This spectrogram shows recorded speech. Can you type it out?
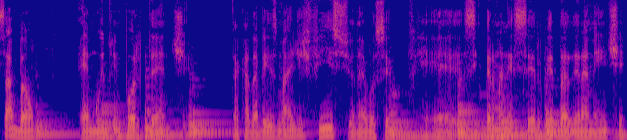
sabão, é muito importante. Está cada vez mais difícil né, você é, se permanecer verdadeiramente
